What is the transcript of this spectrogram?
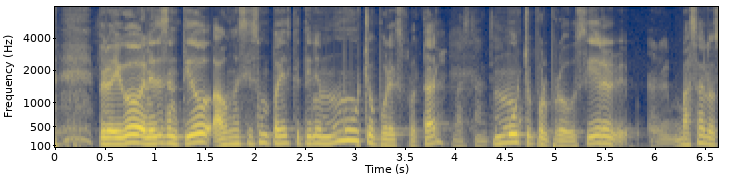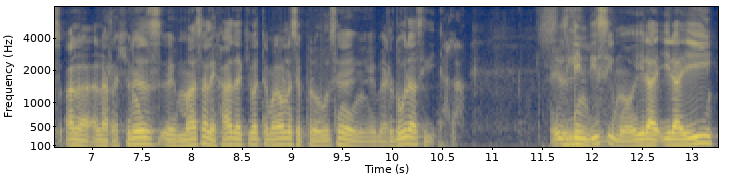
pero digo, en ese sentido, aún así es un país que tiene mucho por explotar, Bastante. mucho por producir. Vas a, los, a, la- a las regiones eh, más alejadas de aquí, Guatemala, donde se producen eh, verduras y ala, es Sí. lindísimo ir, a- ir ahí.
